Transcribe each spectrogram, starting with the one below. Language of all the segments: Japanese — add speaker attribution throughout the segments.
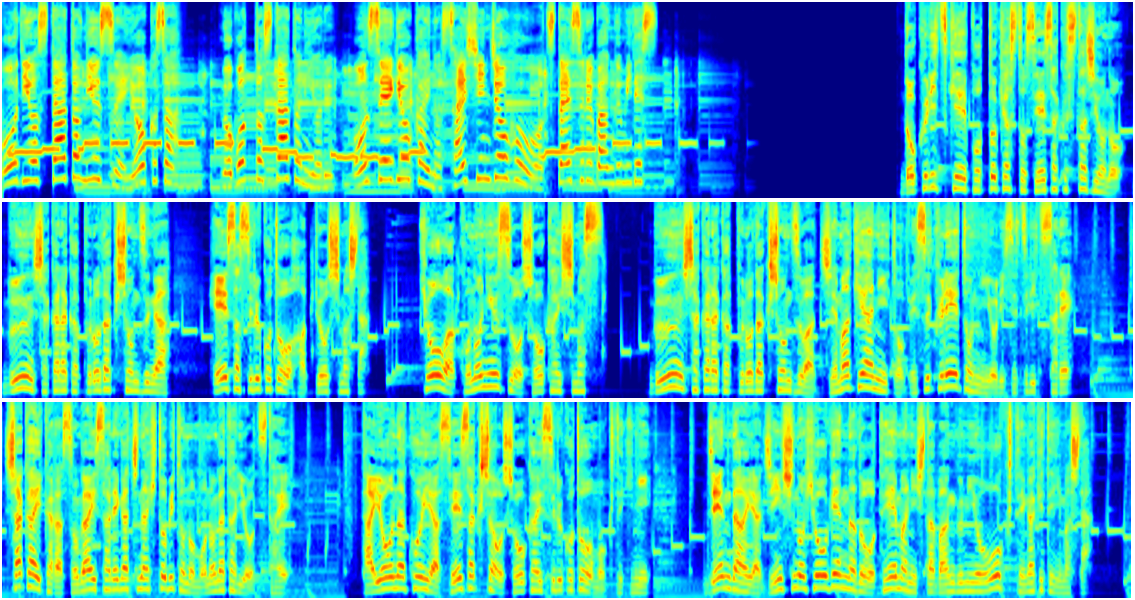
Speaker 1: オーディオスタートニュースへようこそ。ロボットスタートによる音声業界の最新情報をお伝えする番組です。
Speaker 2: 独立系ポッドキャスト制作スタジオの Boom Shakalaka Productions が閉鎖することを発表しました。今日はこのニュースを紹介します。 Boom Shakalaka Productions はジェマ・ケアニーとベス・クレイトンにより設立され社会から疎外されがちな人々の物語を伝え多様な声や制作者を紹介することを目的にジェンダーや人種の表現などをテーマにした番組を多く手掛けていました。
